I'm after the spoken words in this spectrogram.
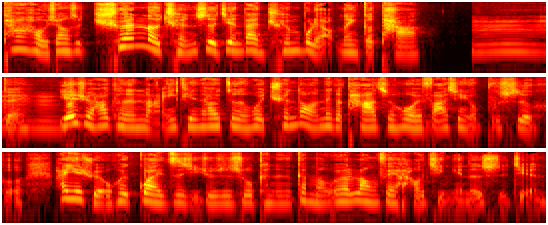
他好像是圈了全世界，但圈不了那个他。嗯对，也许他可能哪一天他真的会圈到了那个他之后，会发现有不适合，他也许会怪自己，就是说可能干嘛我要浪费好几年的时间。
